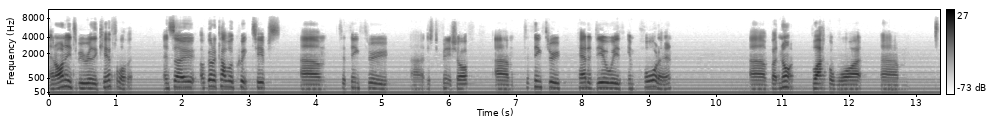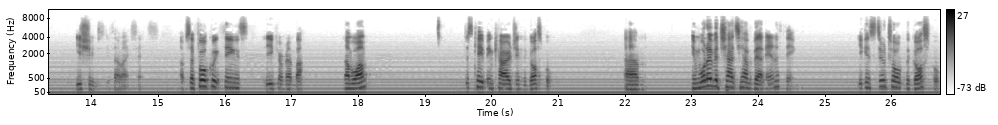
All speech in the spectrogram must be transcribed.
and I need to be really careful of it. And so I've got a couple of quick tips um, to think through, uh, just to finish off, um, to think through how to deal with important, uh, but not black or white um, issues, if that makes sense. Um, so four quick things that you can remember. Number one, just keep encouraging the gospel. Um, in whatever chats you have about anything, you can still talk the gospel.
